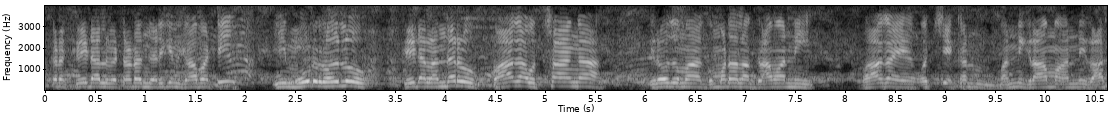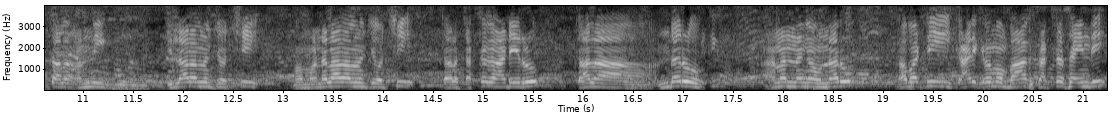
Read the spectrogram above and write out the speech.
ఇక్కడ క్రీడలు పెట్టడం జరిగింది కాబట్టి ఈ మూడు రోజులు క్రీడలందరూ బాగా ఉత్సాహంగా ఈరోజు మా గుమ్మడల గ్రామాన్ని బాగా వచ్చి ఎక్కడ అన్ని గ్రామ అన్ని రాష్ట్రాల అన్ని జిల్లాల నుంచి వచ్చి మా మండలాల నుంచి వచ్చి చాలా చక్కగా ఆడారు. చాలా అందరూ ఆనందంగా ఉన్నారు. కాబట్టి ఈ కార్యక్రమం బాగా సక్సెస్ అయింది.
